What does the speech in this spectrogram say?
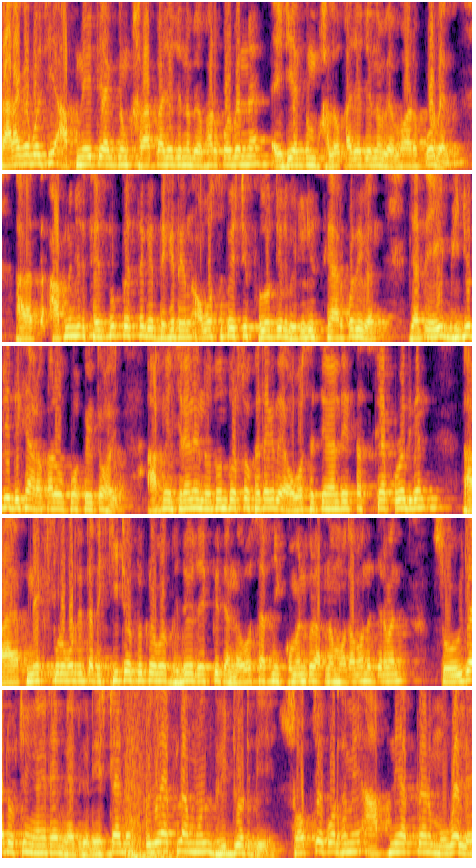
তার আগে বলছি, আপনি এটা একদম খারাপ কাজের জন্য ব্যবহার করবেন না, এটি একদম ভালো কাজের জন্য ব্যবহার করবেন। আর আপনি যদি ফেসবুক পেজ থেকে দেখে থাকেন, অবশ্যই পেজটি ফলো দিয়ে ভিডিওটি শেয়ার করে দিবেন, যাতে এই ভিডিওটি দেখে আরও কারও উপকৃত হয়। আপনি চ্যানেলে নতুন দর্শক হয়ে থাকলে অবশ্যই চ্যানেলটি সাবস্ক্রাইব করে দিবেন। আর নেক্সট পরবর্তীতে আপনি কি টপিকের উপর ভিডিও দেখতে চান, অবশ্যই আপনি কমেন্ট করে আপনার মতামত জানাবেন। So without wasting any time let get start চলে আসলাম মূল ভিডিওটি সবচেয়ে প্রথমে আপনি আপনার মোবাইলে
